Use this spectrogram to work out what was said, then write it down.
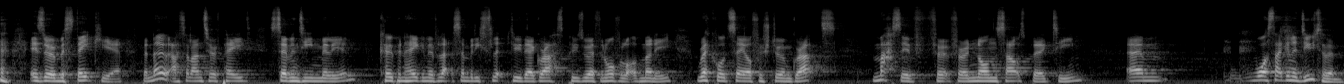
a is there a mistake here? But no atalanta have paid 17 million. Copenhagen have let somebody slip through their grasp who's worth an awful lot of money. Record sale for sturm graz massive for, for a non-salzburg team. Um, what's that going to do to them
